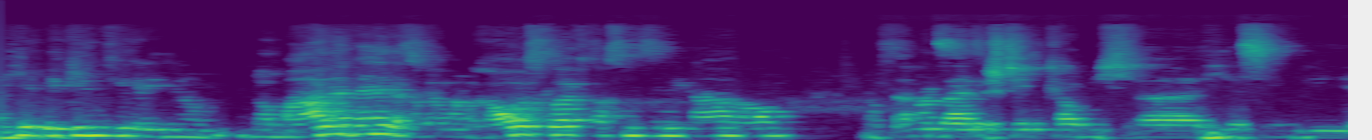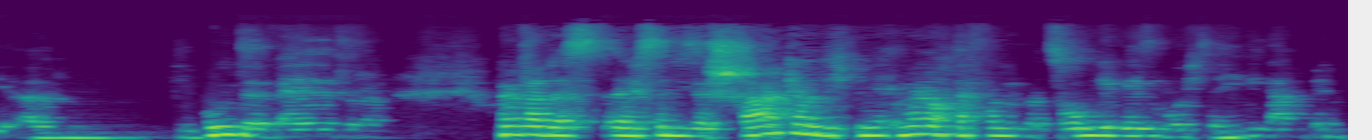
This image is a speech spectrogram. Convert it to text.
hier beginnt wieder die normale Welt, also wenn man rausläuft aus dem Seminarraum. Und auf der anderen Seite steht, glaube ich, äh, hier ist irgendwie ähm, die bunte Welt oder auf jeden Fall, das, das ist dann diese Schranke und ich bin ja immer noch davon überzogen gewesen, wo ich da hingegangen bin.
